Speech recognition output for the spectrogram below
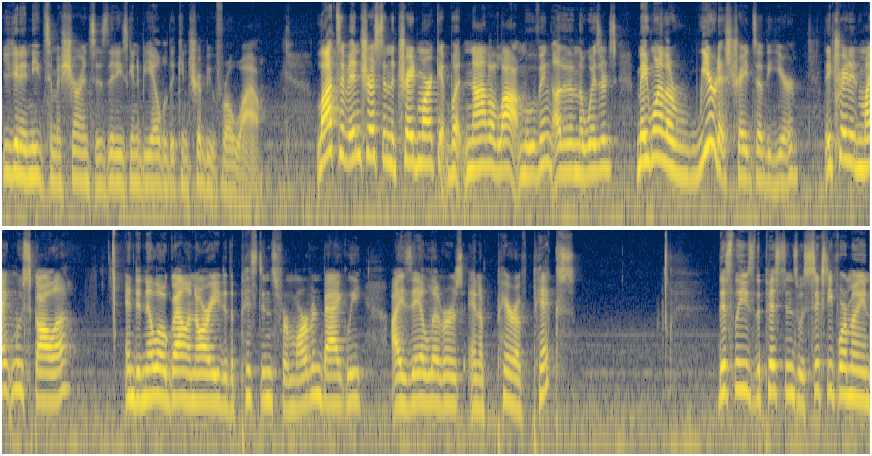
you're going to need some assurances that he's going to be able to contribute for a while. Lots of interest in the trade market, but not a lot moving other than the Wizards made one of the weirdest trades of the year. They traded Mike Muscala and Danilo Gallinari to the Pistons for Marvin Bagley, Isaiah Livers, and a pair of picks. This leaves the Pistons with $64 million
